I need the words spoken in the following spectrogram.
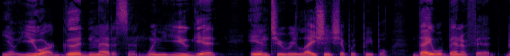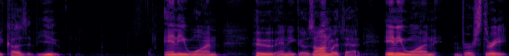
You know, you are good medicine. When you get into relationship with people, they will benefit because of you. Anyone who, and he goes on with that, anyone, verse 3,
